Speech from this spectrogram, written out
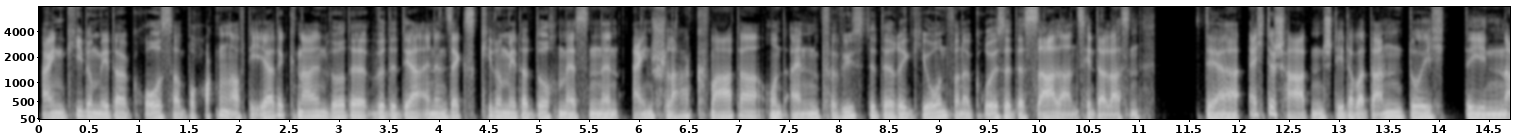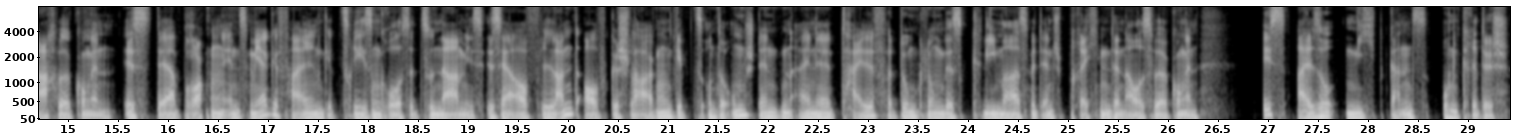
ein Kilometer großer Brocken auf die Erde knallen würde, würde der einen sechs Kilometer durchmessenden Einschlagquater und eine verwüstete Region von der Größe des Saarlands hinterlassen. Der echte Schaden steht aber dann durch die Nachwirkungen. Ist der Brocken ins Meer gefallen, gibt es riesengroße Tsunamis. Ist er auf Land aufgeschlagen, gibt es unter Umständen eine Teilverdunklung des Klimas mit entsprechenden Auswirkungen. Ist also nicht ganz unkritisch.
